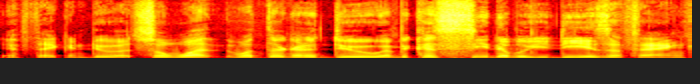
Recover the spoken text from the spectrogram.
if they can do it. So what what they're going to do, and because CWD is a thing,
